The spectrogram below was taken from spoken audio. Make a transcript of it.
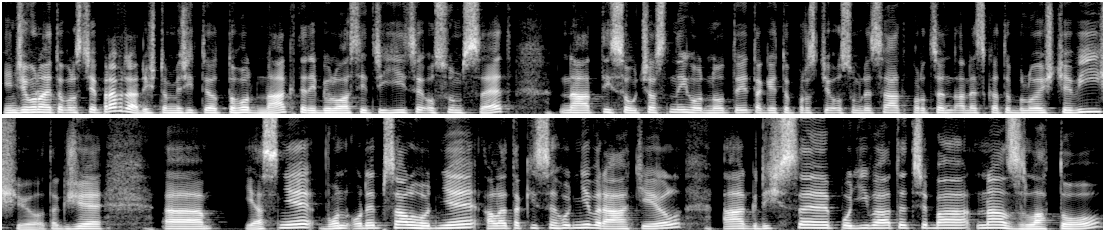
Jenže ona je to prostě pravda, když to měříte od toho dna, který bylo asi 3800, na ty současné hodnoty, tak je to prostě 80% a dneska to bylo ještě výš, jo. Takže uh, jasně, on odepsal hodně, ale taky se hodně vrátil a když se podíváte třeba na zlato,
